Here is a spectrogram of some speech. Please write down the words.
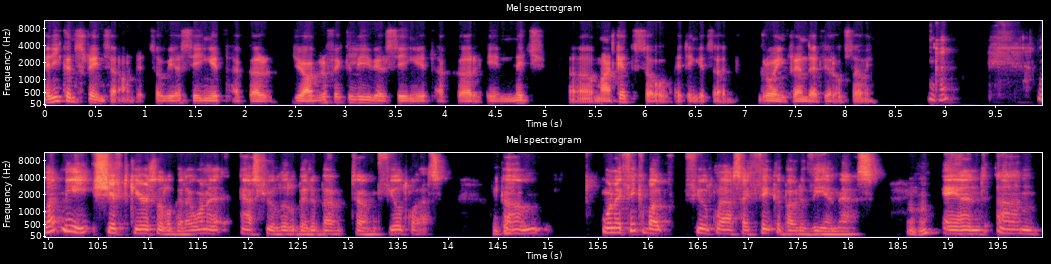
any constraints around it. So we are seeing it occur geographically, we are seeing it occur in niche uh, market. So I think it's a growing trend that we're observing. Okay. Let me shift gears a little bit. I want to ask you a little bit about um, Fieldglass. Okay. Um, when I think about Fieldglass, I think about a VMS. Mm-hmm. And um,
